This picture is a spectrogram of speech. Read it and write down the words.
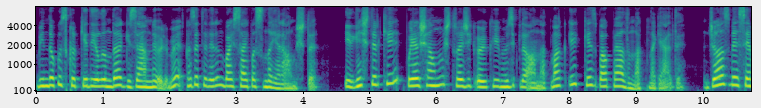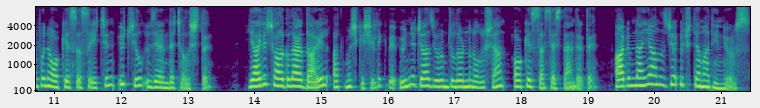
1947 yılında gizemli ölümü gazetelerin baş sayfasında yer almıştı. İlginçtir ki bu yaşanmış trajik öyküyü müzikle anlatmak ilk kez Bob Belden aklına geldi. Caz ve senfoni orkestrası için 3 yıl üzerinde çalıştı. Yaylı çalgılar dahil 60 kişilik ve ünlü caz yorumcularından oluşan orkestra seslendirdi. Albümden yalnızca 3 tema dinliyoruz.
